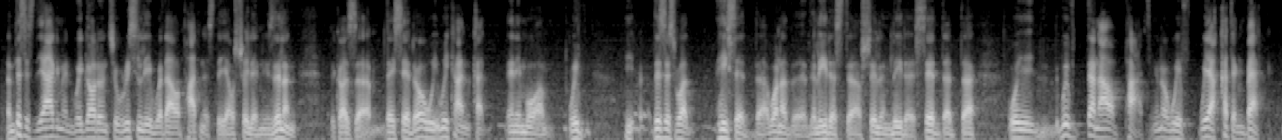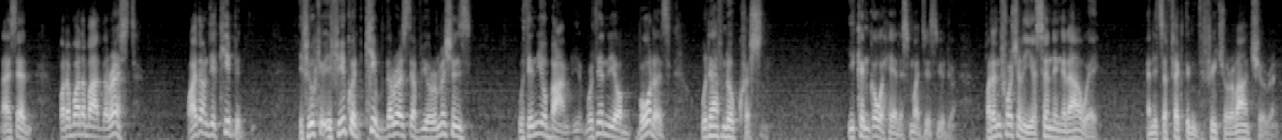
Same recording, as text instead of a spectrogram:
And this is the argument we got into recently with our partners, the Australia and New Zealand, because um, they said, oh, we, we can't cut anymore. we this is what he said, uh, one of the, the leaders, the Australian leaders, said that uh, we, we've done our part. You know, we've, we are cutting back. And I said, but what about the rest? Why don't you keep it? If you, if you could keep the rest of your emissions within your, bond, within your borders, we'd have no question. You can go ahead as much as you do. But unfortunately, you're sending it our way, and it's affecting the future of our children.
